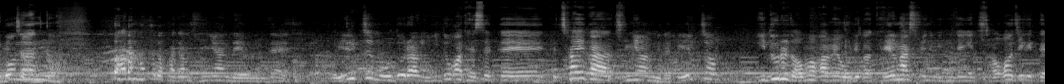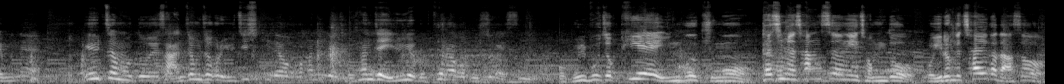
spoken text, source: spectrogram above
이거는 1.5도. 다른 것보다 가장 중요한 내용인데 1.5도랑 2도가 됐을 때 그 차이가 중요합니다. 그 1.2도를 넘어가면 우리가 대응할 수 있는 게 굉장히 적어지기 때문에 1.5도에서 안정적으로 유지시키려고 하는 게 현재 인류의 목표라고 볼 수가 있습니다. 뭐 물 부족 피해 인구 규모, 해수면 상승의 정도 뭐 이런 게 차이가 나서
